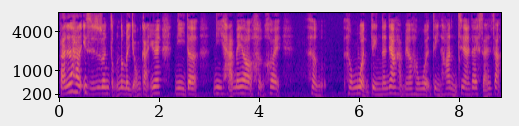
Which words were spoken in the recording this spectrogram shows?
反正他的意思就是说你怎么那么勇敢？因为你的你还没有很会，很很稳定，能量还没有很稳定，然后你竟然在山上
